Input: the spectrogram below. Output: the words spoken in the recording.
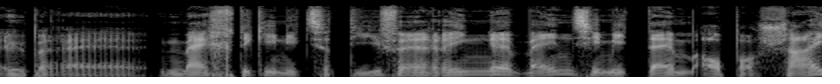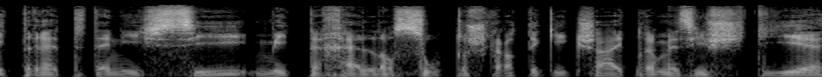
über eine mächtige Initiative erringen. Wenn sie mit dem aber scheitert, dann ist sie mit der Keller-Sutter-Strategie gescheitert. Es ist die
